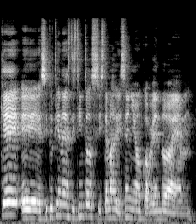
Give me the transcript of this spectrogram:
Que eh, si tú tienes distintos sistemas de diseño corriendo en,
